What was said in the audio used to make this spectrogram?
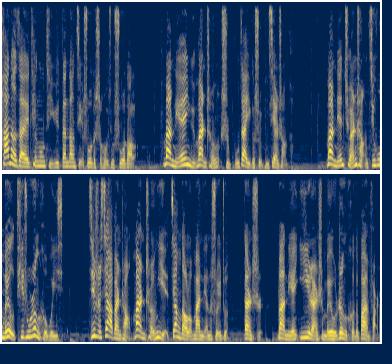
他呢在天空体育担当解说的时候就说到了，曼联与曼城是不在一个水平线上的，曼联全场几乎没有踢出任何威胁。即使下半场曼城也降到了曼联的水准，但是曼联依然是没有任何的办法啊！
